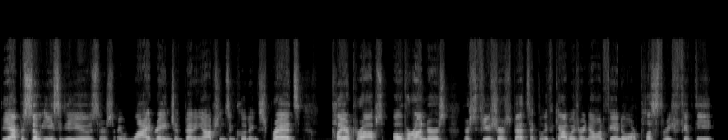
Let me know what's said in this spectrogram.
The app is so easy to use. There's a wide range of betting options, including spreads, player props, over unders. There's futures bets. I believe the Cowboys right now on FanDuel are plus 350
